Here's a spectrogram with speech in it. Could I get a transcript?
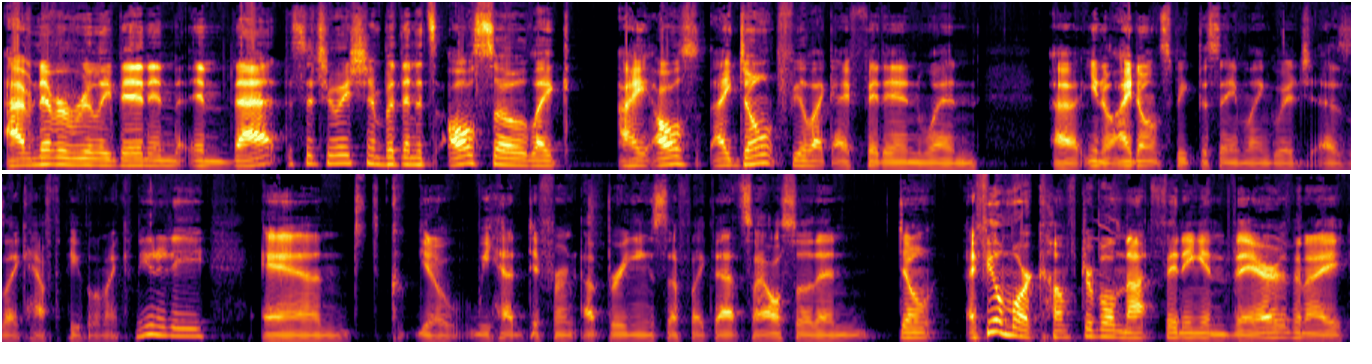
I've never really been in in that situation. But then it's also like I also I don't feel like I fit in when. Uh, you know, I don't speak the same language as like half the people in my community, and you know, we had different upbringing stuff like that. So I also then don't. I feel more comfortable not fitting in there than I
